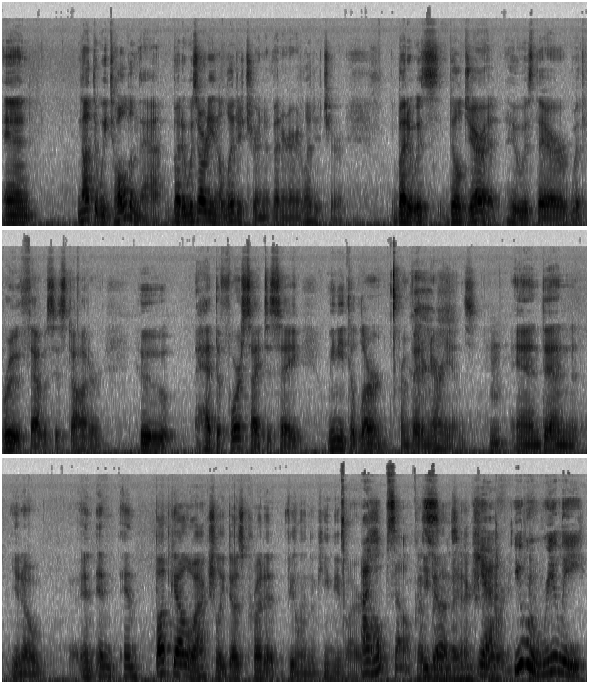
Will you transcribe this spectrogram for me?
And not that we told him that, but it was already in the literature, in the veterinary literature. But it was Bill Jarrett who was there with Ruth, that was his daughter, who had the foresight to say, we need to learn from veterinarians. Hmm. And then, you know, and, and, and Bob Gallo actually does credit feline leukemia virus. I hope so. That's He does, amazing actually. Yeah, you were Yeah. really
